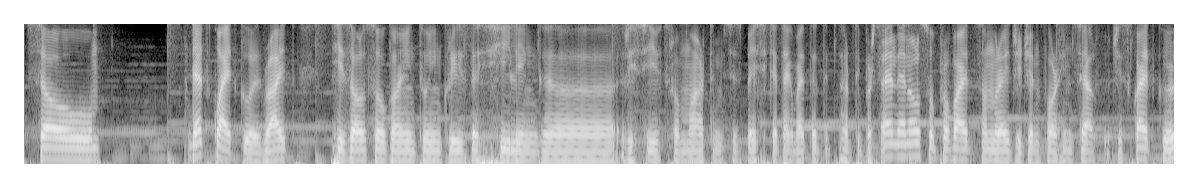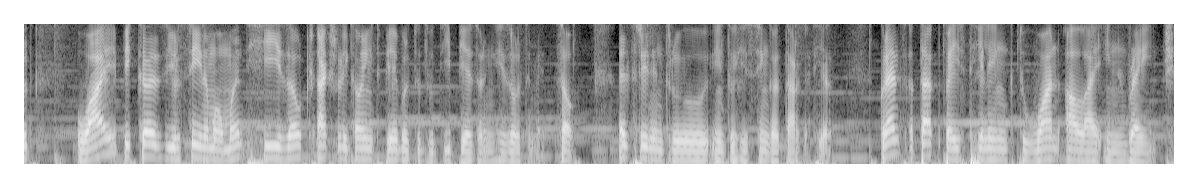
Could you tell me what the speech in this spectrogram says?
So that's quite good, right? He's also going to increase the healing uh, received from Artemis' basic attack by 30% and also provide some rage regen for himself, which is quite good. Why? Because you'll see in a moment, he's actually going to be able to do DPS during his ultimate. So let's read into, into his single target heal. Grants attack-based healing to one ally in range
